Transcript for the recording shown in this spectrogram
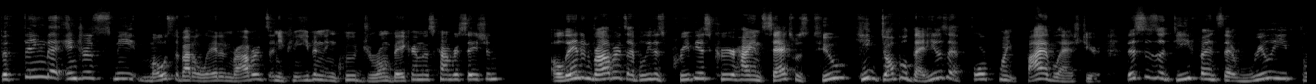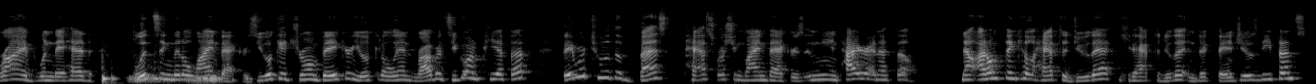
The thing that interests me most about Elandon Roberts, and you can even include Jerome Baker in this conversation, Elandon Roberts, I believe his previous career high in sacks was two. He doubled that. He was at 4.5 last year. This is a defense that really thrived when they had blitzing middle linebackers. You look at Jerome Baker, you look at Elandon Roberts, you go on PFF, they were two of the best pass rushing linebackers in the entire NFL. Now, I don't think he'll have to do that. He'd have to do that in Vic Fangio's defense,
